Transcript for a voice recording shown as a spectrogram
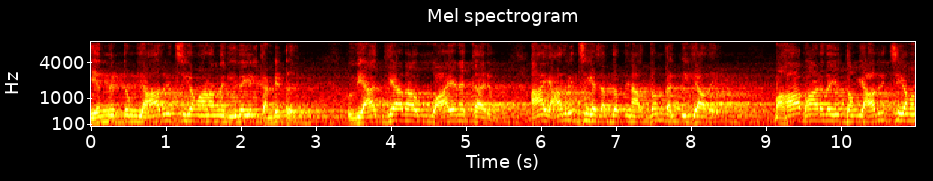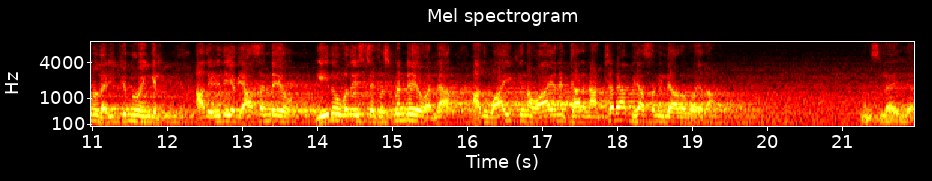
എന്നിട്ടും യാദൃച്ഛികമാണെന്ന് ഗീതയിൽ കണ്ടിട്ട് വ്യാഖ്യാതാവും വായനക്കാരും ആ യാദൃച്ഛിക ശബ്ദത്തിന് അർത്ഥം കൽപ്പിക്കാതെ മഹാഭാരത യുദ്ധം യാദൃച്ഛികമെന്ന് ധരിക്കുന്നുവെങ്കിൽ അതെഴുതിയ വ്യാസന്റെയോ ഗീത ഉപദേശിച്ച കൃഷ്ണന്റെയോ അല്ല അത് വായിക്കുന്ന വായനക്കാരൻ അക്ഷരാഭ്യാസമില്ലാതെ പോയതാണ്. മനസ്സിലായില്ല?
